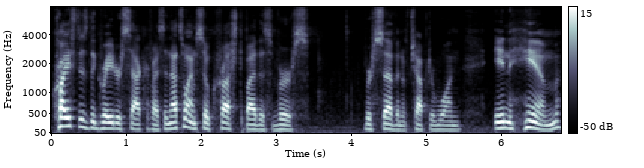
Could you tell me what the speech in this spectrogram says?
Christ is the greater sacrifice. And that's why I'm so crushed by this verse, verse 7 of chapter 1. In him,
